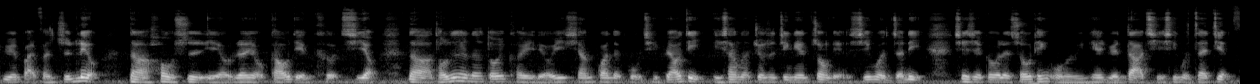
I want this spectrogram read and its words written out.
约百分之六。那后市也有仍有高点可期哦。那投资人呢都可以留意相关的股期标的。以上呢就是今天重点新闻整理，谢谢各位的收听，我们明天元大旗新闻再见。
